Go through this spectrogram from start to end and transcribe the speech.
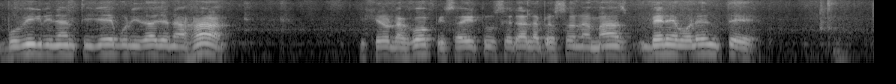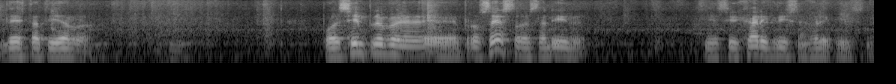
Bubigrinantiye Buridayanaha. Dijeron las gopis, ahí tú serás la persona más benevolente de esta tierra. Por el simple eh, proceso de salir y decir Hare Krishna, Hare Krishna.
